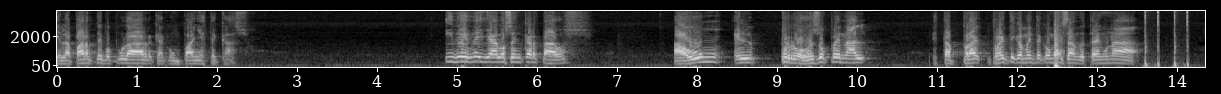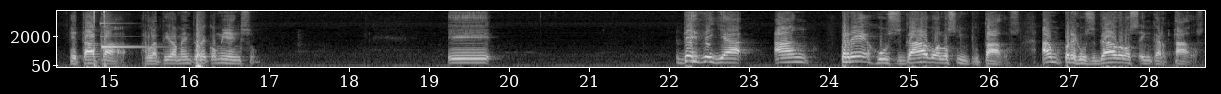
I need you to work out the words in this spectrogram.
de la parte popular que acompaña este caso. Y desde ya los encartados, aún el proceso penal está prácticamente comenzando, está en una etapa relativamente de comienzo. Eh, desde ya han prejuzgado a los imputados, han prejuzgado a los encartados.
